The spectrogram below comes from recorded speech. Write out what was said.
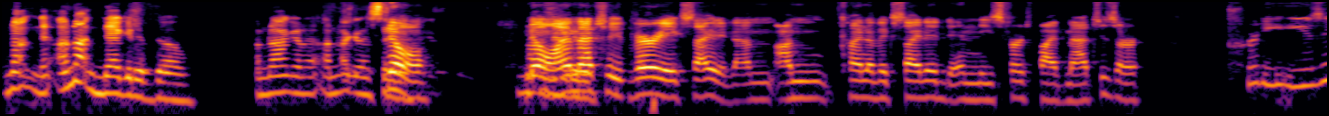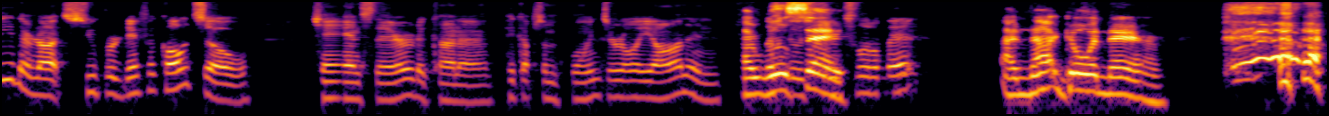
i'm not ne- i'm not negative though. I'm not gonna i'm not gonna say No. I'm not No, I'm actually very excited. I'm I'm kind of excited and these first 5 matches are pretty easy. They're not super difficult, so chance there to kind of pick up some points early on and i will say a little bit. I'm not going there.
